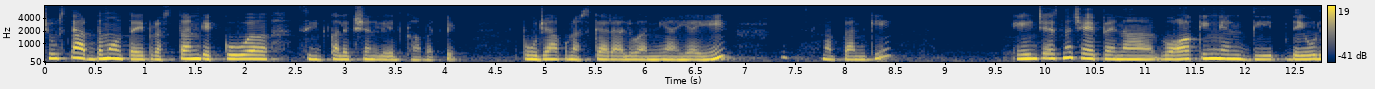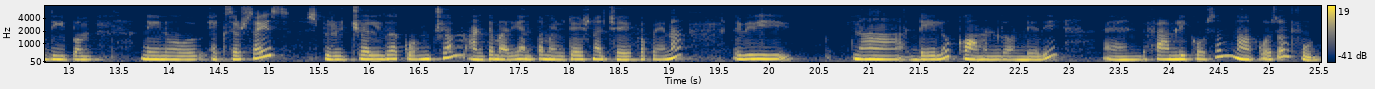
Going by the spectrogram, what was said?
చూస్తే అర్థమవుతాయి ప్రస్తుతానికి ఎక్కువ సీడ్ కలెక్షన్ లేదు కాబట్టి. పూజా పునస్కారాలు అన్నీ అయ్యాయి మొత్తానికి. ఏం చేసినా చేపైనా వాకింగ్ అండ్ దీప్ దేవుడి దీపం. నేను ఎక్సర్సైజ్ స్పిరిచువల్గా కొంచెం అంటే మరీ అంత మెడిటేషన్ అది చేయకపోయినా ఇవి నా డేలో కామన్గా ఉండేది. అండ్ ఫ్యామిలీ కోసం నా కోసం ఫుడ్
